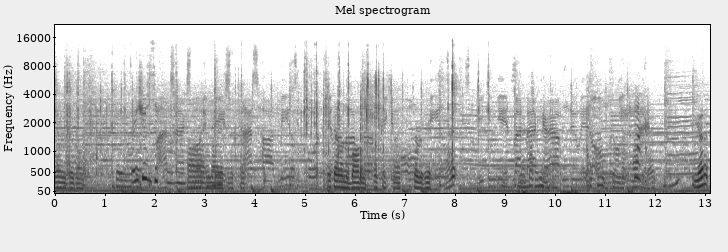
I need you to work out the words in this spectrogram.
very big one. Where's your zip line? Uh, no, you have to look for it. Look down on the bottom. Look this side. It's over here. Got it? You got it?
